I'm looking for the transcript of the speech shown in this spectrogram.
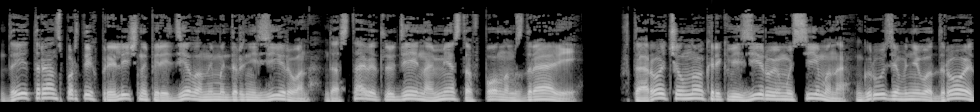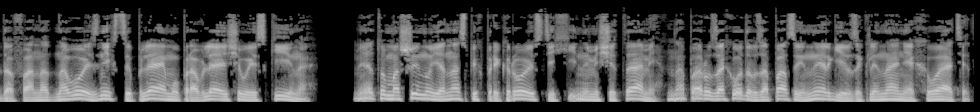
Да и транспорт их прилично переделан и модернизирован, доставит людей на место в полном здравии. Второй челнок реквизируем у Симона, грузим в него дроидов, а на одного из них цепляем управляющего эскина. Эту машину я наспех прикрою стихийными щитами, на пару заходов запаса энергии в заклинаниях хватит.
